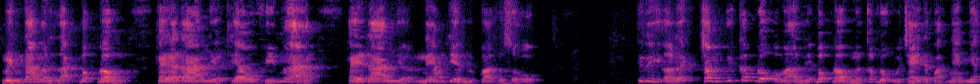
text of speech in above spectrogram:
mình đang ở dạng bốc đồng hay là đang theo phím hàng hay là đang ném tiền qua cửa sổ thế thì ở đây, trong cái cấp độ mà bốc đồng là cấp độ mà cháy tài khoản nhanh nhất.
